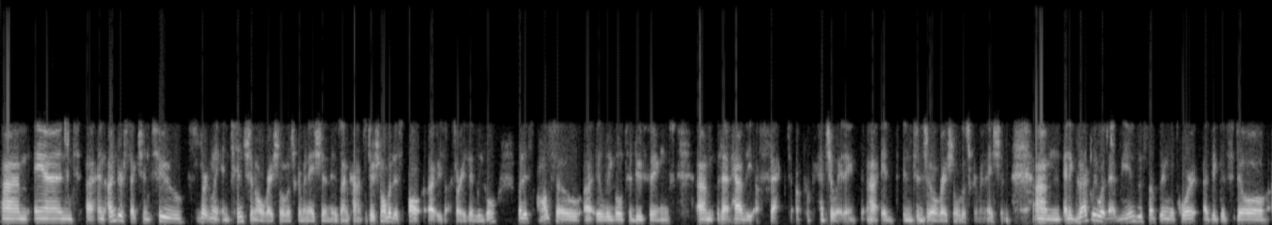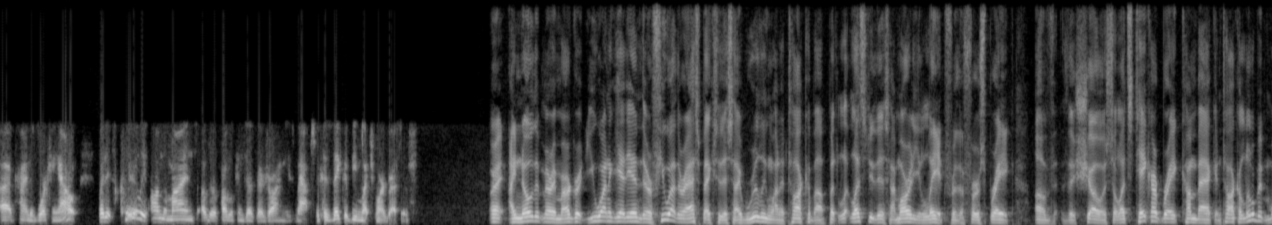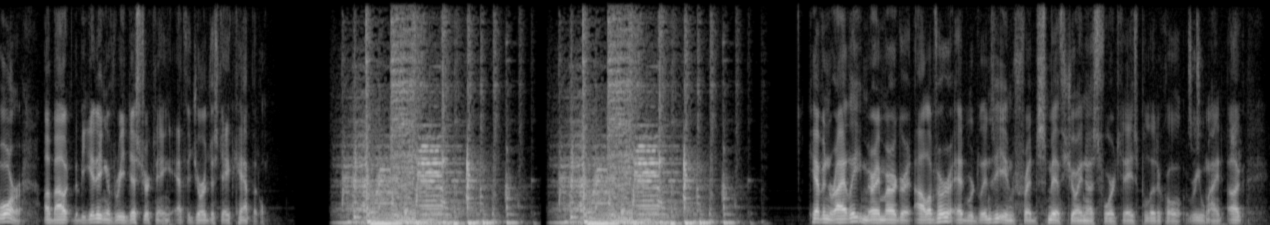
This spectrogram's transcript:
um, and uh, and under Section Two, certainly intentional racial discrimination is unconstitutional, but it's all uh, is, sorry is illegal. But it's also uh, illegal to do things um, that have the effect of perpetuating uh, intentional racial discrimination. Um, and exactly what that means is something the court I think is still uh, kind of working out. But it's clearly on the minds of the Republicans as they're drawing these maps because they could be much more aggressive. All right. I know that Mary Margaret, you want to get in. There are a few other aspects of this I really want to talk about, but l- let's do this. I'm already late for the first break of the show. So let's take our break, come back, and talk a little bit more about the beginning of redistricting at the Georgia State Capitol. Kevin Riley, Mary Margaret Oliver, Edward Lindsay, and Fred Smith join us for today's Political Rewind. Uh,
